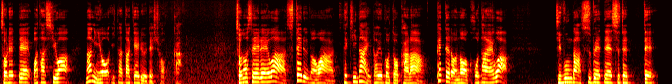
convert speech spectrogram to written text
それで私は何をいただけるでしょうかその精霊は捨てるのはできないということからペテロの答えは自分が全て捨てて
